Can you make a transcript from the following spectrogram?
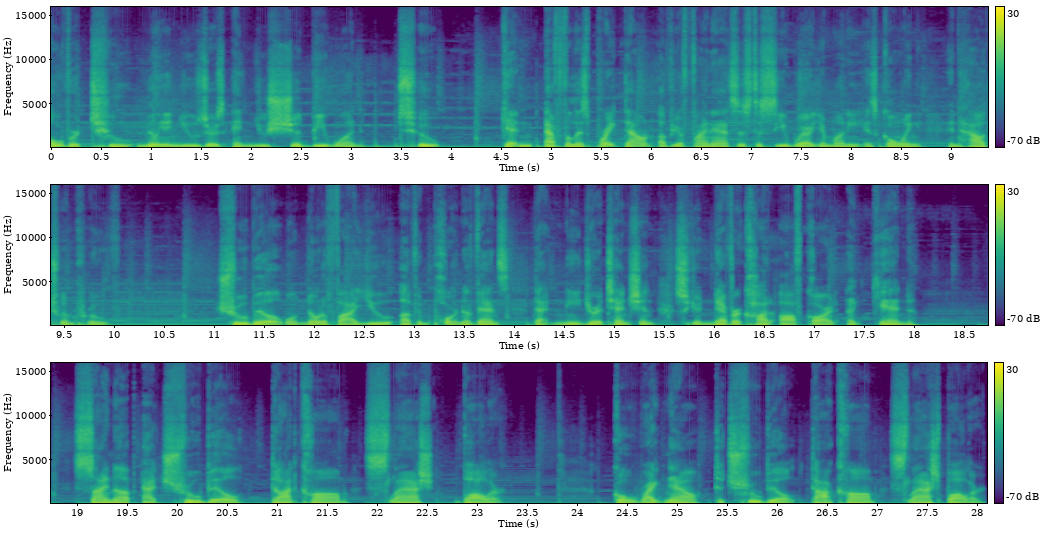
over 2 million users, and you should be one too. Get an effortless breakdown of your finances to see where your money is going and how to improve. Truebill will notify you of important events that need your attention so you're never caught off guard again. Sign up at truebill.com slash baller. Go right now to truebill.com slash baller.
